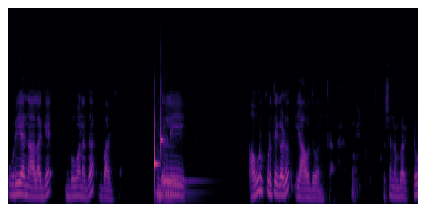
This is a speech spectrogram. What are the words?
ಉರಿಯ ನಾಲಗೆ, ಭುವನದ ಭಾಗ್ಯ. ಇದರಲ್ಲಿ ಅವ್ರ ಕೃತಿಗಳು ಯಾವುದು ಅಂತ? Question number two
